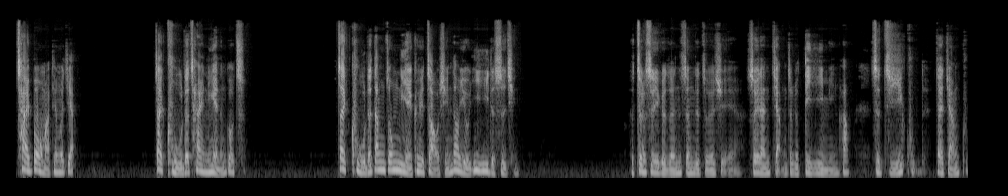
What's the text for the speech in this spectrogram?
菜爆嘛，天个价，再苦的菜你也能够吃。在苦的当中，你也可以找寻到有意义的事情。这是一个人生的哲学呀。虽然讲这个地狱名号是极苦的，在讲苦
